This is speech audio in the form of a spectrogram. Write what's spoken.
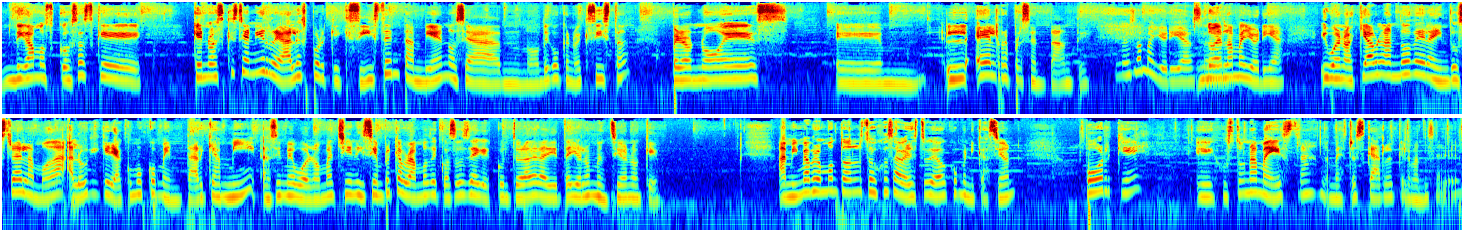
digamos cosas que que no es que sean irreales porque existen también, o sea, no digo que no existan, pero no es eh, el- el representante. No es la mayoría, o sea, No es la mayoría. Y bueno, aquí hablando de la industria de la moda, algo que quería como comentar que a mí así me voló machín y siempre que hablamos de cosas de cultura de la dieta yo lo menciono que a mí me abrió un montón los ojos haber estudiado comunicación porque eh, justo una maestra, la maestra Scarlett, que le mando saludos,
